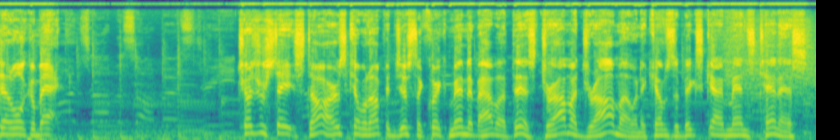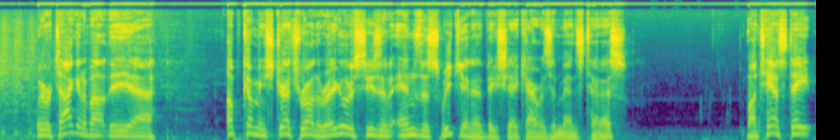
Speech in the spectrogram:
10. Welcome back. Treasure State Stars coming up in just a quick minute. But how about this drama, drama when it comes to Big Sky men's tennis? We were talking about the uh, upcoming stretch run. The regular season ends this weekend in Big Sky Conference in men's tennis. Montana State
